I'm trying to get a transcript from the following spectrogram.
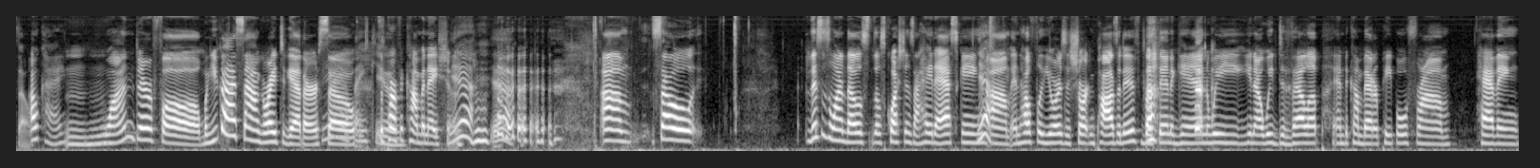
So. Okay. Mm-hmm. Wonderful. Well, you guys sound great together. So thank it's the perfect combination. Yeah. Yeah. Um. So this is one of those those questions I hate asking. Yeah. Um, and hopefully yours is short and positive. But then again, we you know we develop and become better people from having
